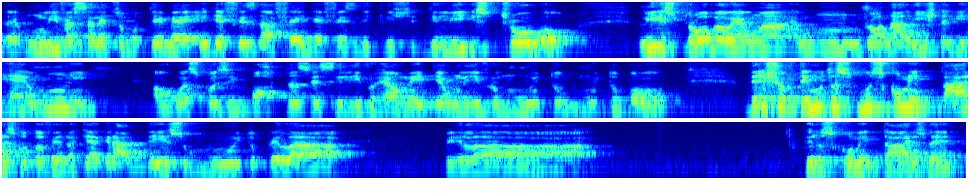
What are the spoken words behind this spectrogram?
né, um livro excelente sobre o tema é Em Defesa da Fé, em Defesa de Cristo, de Lee Strobel. Lee Strobel é, uma, é um jornalista, ele reúne algumas coisas importantes desse livro, realmente é um livro muito, muito bom. Deixa eu, tem muitos, muitos comentários que eu estou vendo aqui, agradeço muito pela, pela, pelos comentários, né?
